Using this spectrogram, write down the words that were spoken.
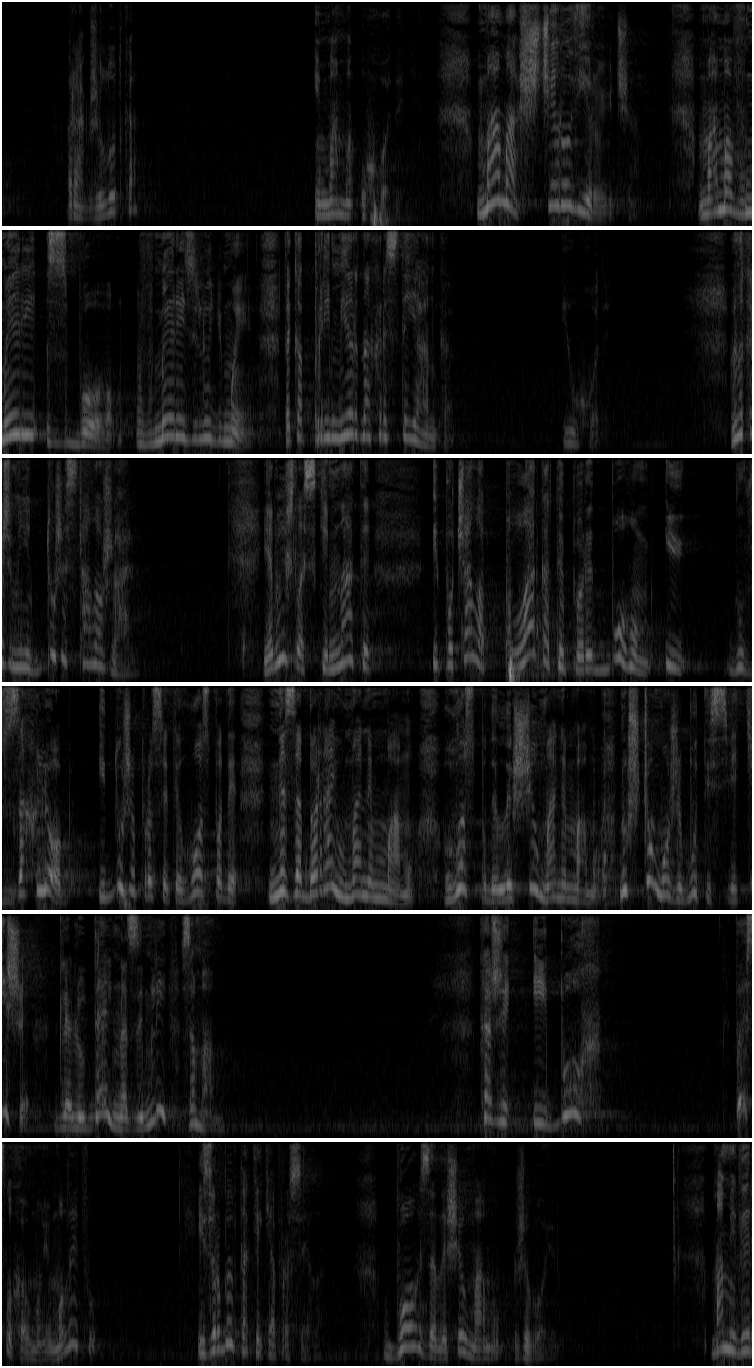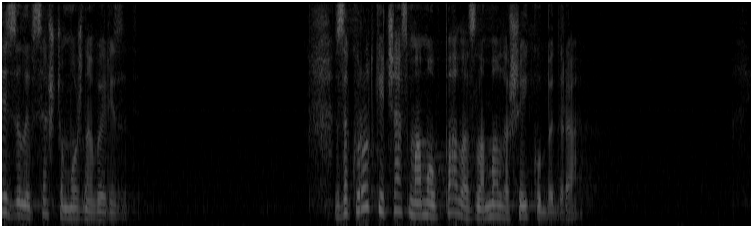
рак желудка. І мама уходить. Мама щиро віруюча. Мама в мирі з Богом, в мирі з людьми, така примірна християнка. І уходить. Вона каже, мені дуже стало жаль. Я вийшла з кімнати і почала плакати перед Богом і ну, взахльоб. І дуже просити, Господи, не забирай у мене маму. Господи, лиши в мене маму. Ну що може бути святіше для людей на землі за маму? Каже, і Бог вислухав мою молитву і зробив так, як я просила. Бог залишив маму живою. Мамі вирізали все, що можна вирізати. За короткий час мама впала, зламала шийку бедра.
